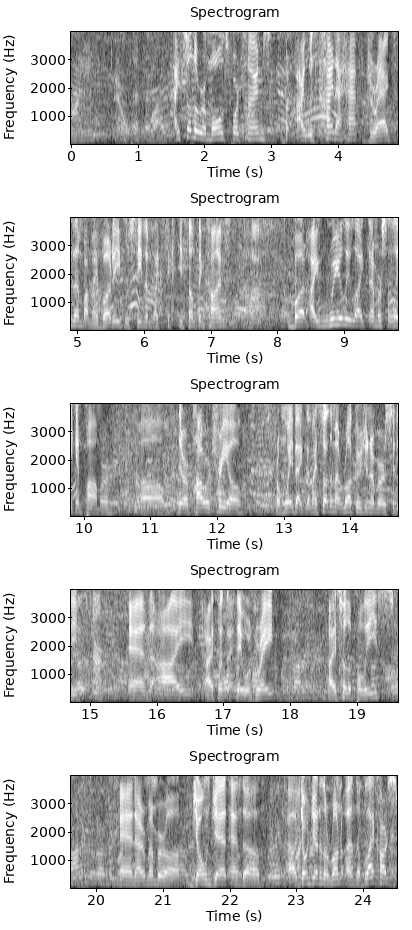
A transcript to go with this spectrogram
I saw the Ramones four times, but I was kind of half dragged to them by my buddy who's seen them like 60 something times. But I really liked Emerson, Lake and Palmer. Um, they're a power trio from way back then. I saw them at Rutgers University, and I I thought that they were great. I saw the Police, and I remember uh, Joan Jett and the uh, Joan Jett and the Run and the Blackhearts.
